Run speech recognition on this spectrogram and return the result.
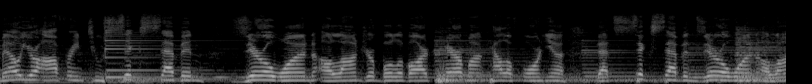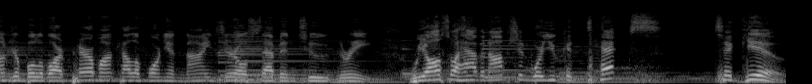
mail your offering to 6701 Alondra Boulevard, Paramount, California. That's 6701 Alondra Boulevard, Paramount, California 90723. We also have an option where you could text to give.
